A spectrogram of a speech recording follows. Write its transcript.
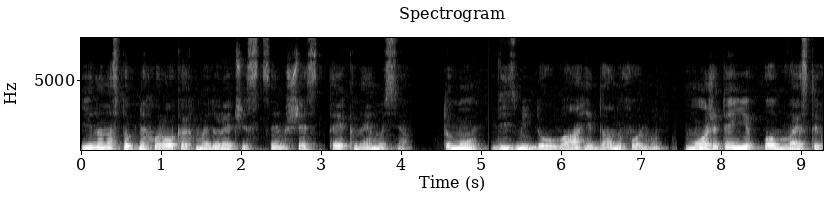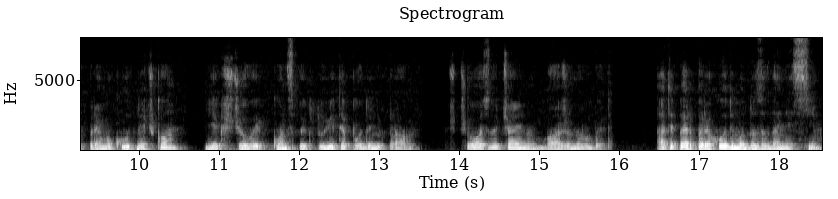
І на наступних уроках ми, до речі, з цим ще стикнемося. Тому візьміть до уваги дану формулу. Можете її обвести в прямокутничком, якщо ви конспектуєте подані вправи, що, звичайно, бажано робити. А тепер переходимо до завдання 7.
